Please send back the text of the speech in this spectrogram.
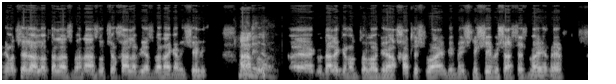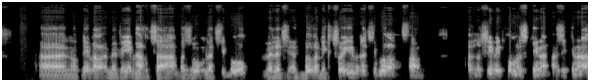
אני רוצה לעלות על ההזמנה הזאת שלך, להביא הזמנה גם משלי. אה, אנחנו אגודה לגרונטולוגיה, אחת לשבועיים בימי שלישי בשעה שש בערב, אה, נותנים, מביאים הרצאה בזום לציבור ולציבור המקצועי ולציבור הרחב על נושאים מתחום הזקנה, הזקנה,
